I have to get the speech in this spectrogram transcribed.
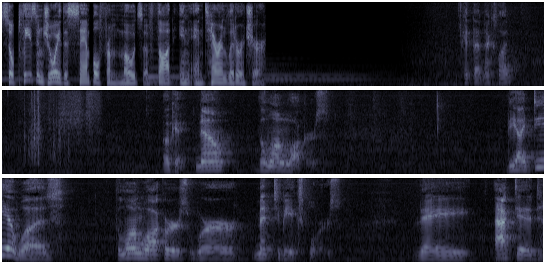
So please enjoy this sample from Modes of Thought in Anterran Literature. Hit that next slide. Okay, now the long walkers. The idea was the long walkers were meant to be explorers. They acted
